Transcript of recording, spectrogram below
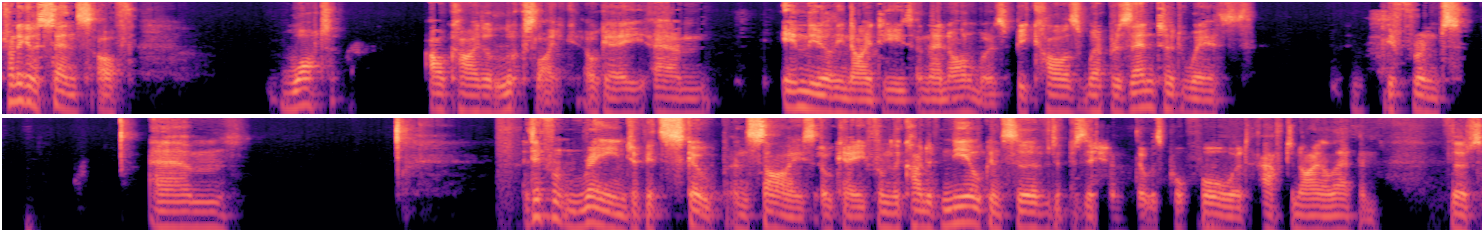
trying to get a sense of what Al-Qaeda looks like, okay, um, in the early 90s and then onwards, because we're presented with different um, a different range of its scope and size, okay, from the kind of neoconservative position that was put forward after 9 11, that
